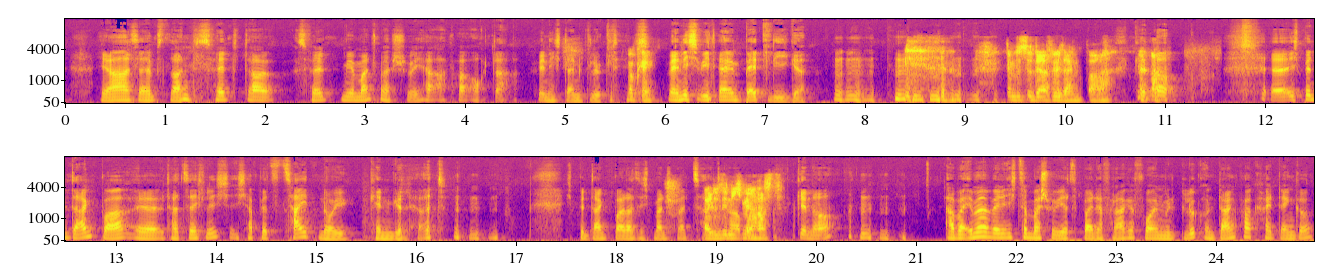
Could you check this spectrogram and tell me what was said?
Ja, selbst dann. Es fällt da, es fällt mir manchmal schwer, aber auch da bin ich dann glücklich. Okay. Wenn ich wieder im Bett liege. dann bist du dafür dankbar. Genau. Äh, ich bin dankbar, äh, tatsächlich. Ich habe jetzt Zeit neu kennengelernt bin dankbar, dass ich manchmal Zeit habe. Weil du sie nicht mehr hast. Genau. Aber immer, wenn ich zum Beispiel jetzt bei der Frage vorhin mit Glück und Dankbarkeit denke,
